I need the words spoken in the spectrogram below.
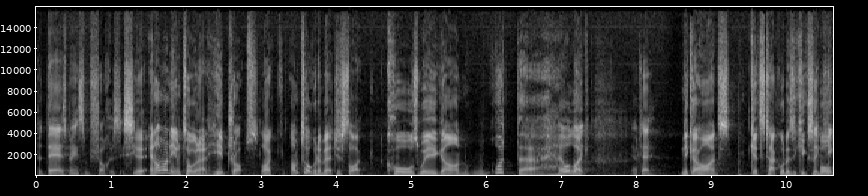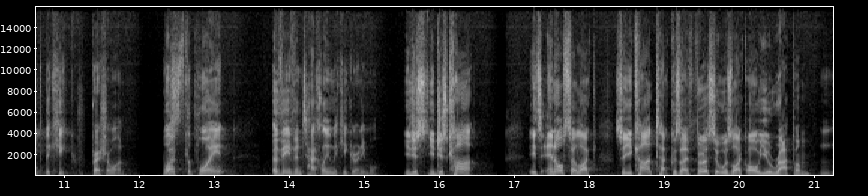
but there's been some shockers this year. Yeah, and I'm not even talking about hip drops. Like I'm talking about just like calls where you're going, what the hell? Like Okay, Nicho Hynes gets tackled as he kicks the, the ball. kick the kick pressure one. What's Like- the point of even tackling the kicker anymore? You just you just can't. It's and also like so you can't tackle because at first it was like oh you wrap them, Mm.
